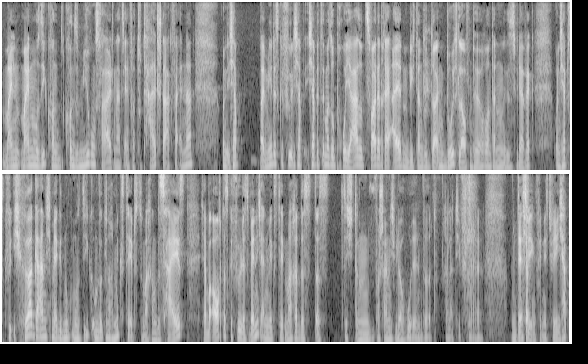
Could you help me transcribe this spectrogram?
mein, mein Musikkonsumierungsverhalten hat sich einfach total stark verändert. Und ich habe bei mir das Gefühl, ich habe ich hab jetzt immer so pro Jahr so zwei oder drei Alben, die ich dann sozusagen durchlaufend höre und dann ist es wieder weg. Und ich habe das Gefühl, ich höre gar nicht mehr genug Musik, um wirklich noch Mixtapes zu machen. Das heißt, ich habe auch das Gefühl, dass wenn ich ein Mixtape mache, dass, dass sich dann wahrscheinlich wiederholen wird, relativ schnell. Und deswegen finde ich es schwierig. Ich habe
